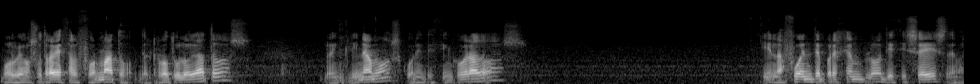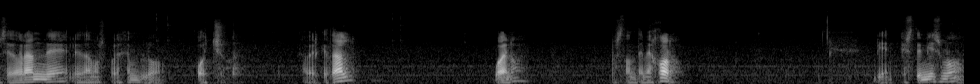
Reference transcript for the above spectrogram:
Volvemos otra vez al formato del rótulo de datos. Lo inclinamos 45 grados. Y en la fuente, por ejemplo, 16, demasiado grande, le damos, por ejemplo, 8. A ver qué tal. Bueno, bastante mejor. Bien, este mismo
